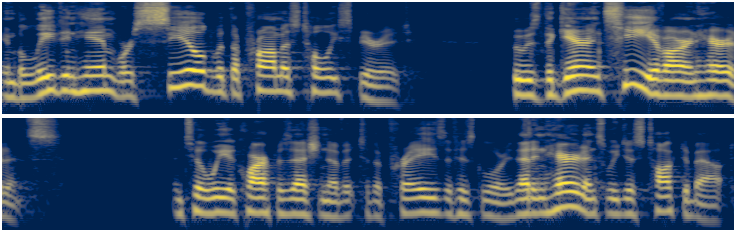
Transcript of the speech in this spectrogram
and believed in him, were sealed with the promised Holy Spirit, who is the guarantee of our inheritance until we acquire possession of it to the praise of his glory. That inheritance we just talked about.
